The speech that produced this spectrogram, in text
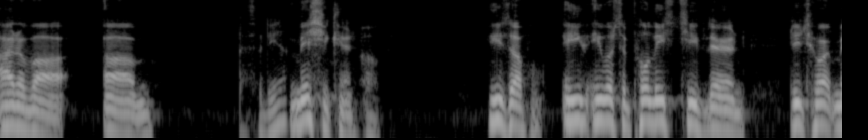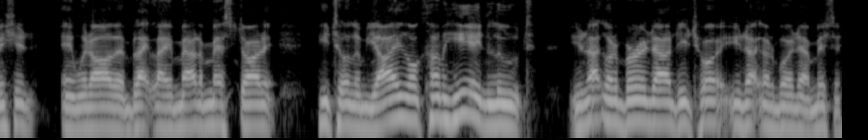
out of uh, um, Pasadena. Michigan. Oh. He's up. He he was the police chief there in Detroit, Michigan, and when all that Black Lives Matter mess started, he told them, "Y'all ain't gonna come here and loot. You're not gonna burn down Detroit. You're not gonna burn down Michigan."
